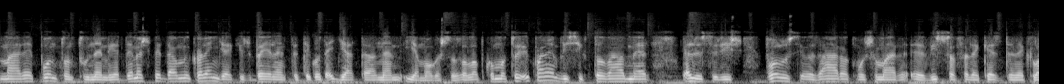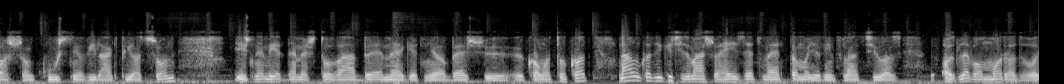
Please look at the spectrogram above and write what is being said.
már egy ponton túl nem érdemes. Például, amikor a lengyelek is bejelentették, ott egyáltalán nem ilyen magas az alapkamat, ők már nem viszik tovább, mert először is valószínűleg az árak most már visszafele kezdenek lassan kúszni a világpiacon, és nem érdemes tovább emelgetni a belső kamatokat. Nálunk azért kicsit más a helyzet, mert a magyar infláció az, az le van maradva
